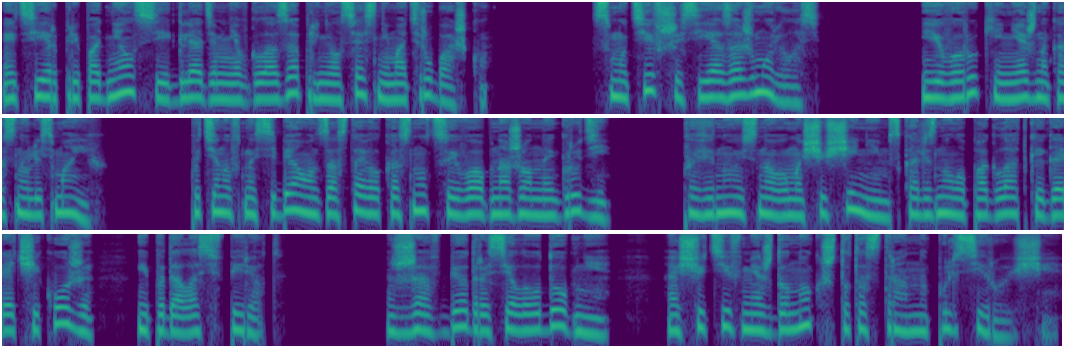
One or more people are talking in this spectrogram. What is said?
Этьер приподнялся и, глядя мне в глаза, принялся снимать рубашку. Смутившись, я зажмурилась. Его руки нежно коснулись моих. Потянув на себя, он заставил коснуться его обнаженной груди. Повинуясь новым ощущениям, скользнула по гладкой горячей коже и подалась вперед. Сжав бедра, села удобнее, ощутив между ног что-то странно пульсирующее.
